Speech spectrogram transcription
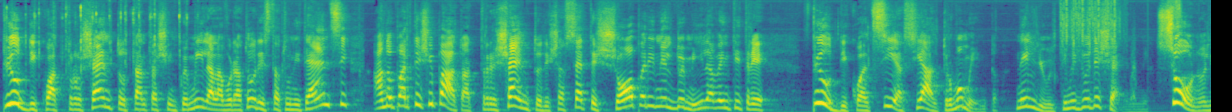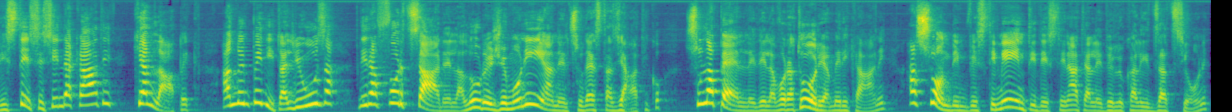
più di 485.000 lavoratori statunitensi hanno partecipato a 317 scioperi nel 2023, più di qualsiasi altro momento negli ultimi due decenni. Sono gli stessi sindacati che all'APEC hanno impedito agli USA di rafforzare la loro egemonia nel sud-est asiatico sulla pelle dei lavoratori americani a suon di investimenti destinati alle delocalizzazioni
